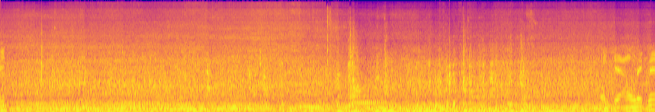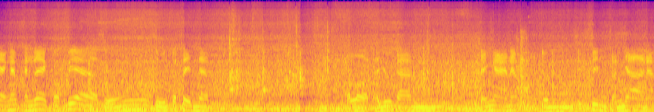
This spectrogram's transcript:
นี่ตอนแกเอาแรกๆนะครับคันแรกดอกเบี้ยสูงศูนย์เปอร์เซ็นต์นะครับ ลอดอายุการใช้งานนะครับจนสิ้นสิ้นสัญญานะ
